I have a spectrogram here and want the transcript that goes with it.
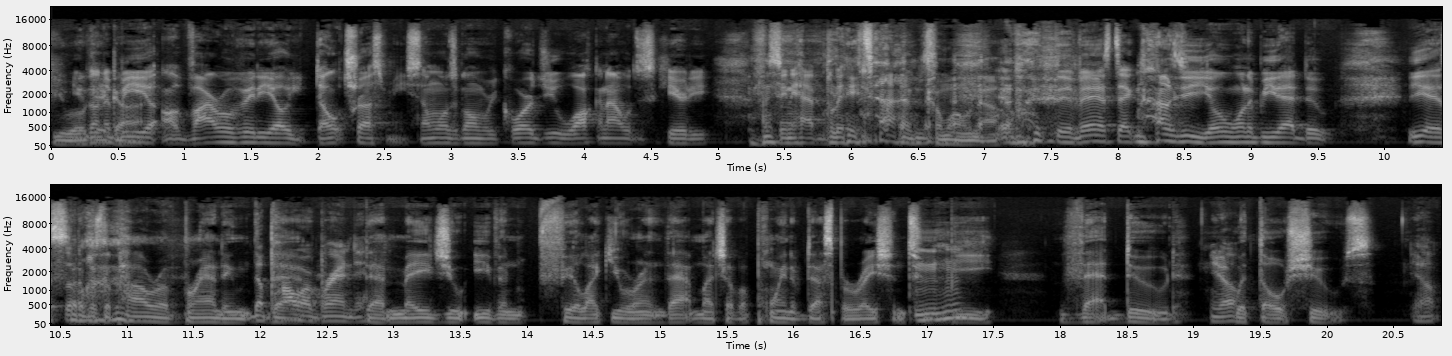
You You're going to be a, a viral video. You don't trust me. Someone's going to record you walking out with the security. I've seen it happen plenty of times. Come on now. With the advanced technology, you don't want to be that dude. Yeah. So But it was the power of branding. The that- power of branding. that made you even feel like you were in that much of a point of desperation to be that dude Mm-hmm. Yep. with those shoes. yep.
